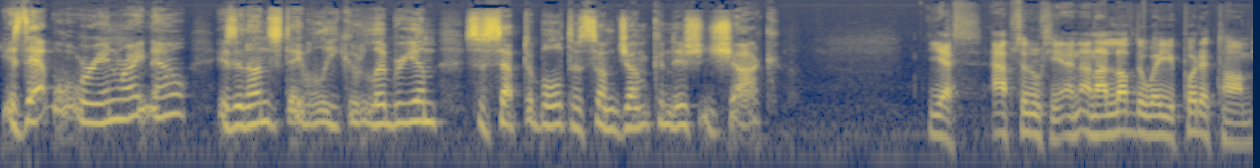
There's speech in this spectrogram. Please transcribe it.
Is that what we're in right now? Is an unstable equilibrium susceptible to some jump condition shock? Yes, absolutely. And, and I love the way you put it, Tom,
